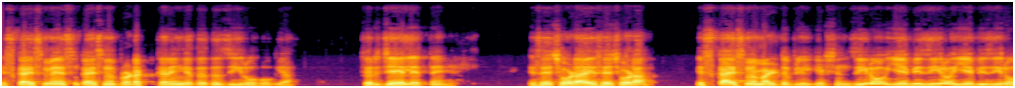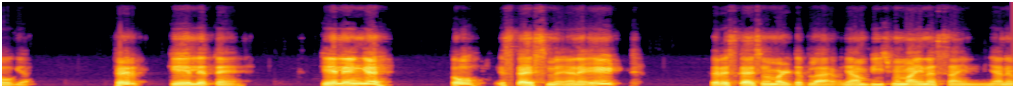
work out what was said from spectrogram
इसका इसमें इसका इसमें प्रोडक्ट करेंगे तो तो ज़ीरो हो गया। फिर जे लेते हैं। इसे छोड़ा इसे छोड़ा, इसका इसमें मल्टीप्लीकेशन ज़ीरो ये भी ज़ीरो ये भी ज़ीरो हो गया। फिर के लेते हैं। के लेंगे तो इसका इसमें, यानी एट फिर इसका इसमें मल्टीप्लाई यहाँ बीच में माइनस साइन यानी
